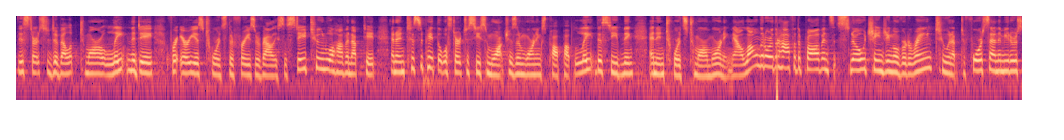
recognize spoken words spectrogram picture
This starts to develop tomorrow late in the day for areas towards the Fraser Valley. So stay tuned. We'll have an update and anticipate that we'll start to see some watches and warnings pop up late this evening and in towards tomorrow morning. Now, along the northern half of the province, snow changing over to rain, two and up to four centimeters.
